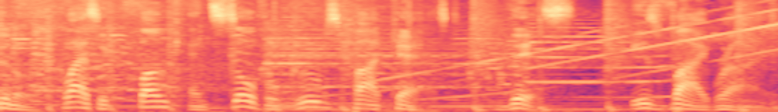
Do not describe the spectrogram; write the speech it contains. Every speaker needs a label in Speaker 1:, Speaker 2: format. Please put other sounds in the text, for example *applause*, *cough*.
Speaker 1: original classic funk and soulful grooves podcast. This is
Speaker 2: VibeRide.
